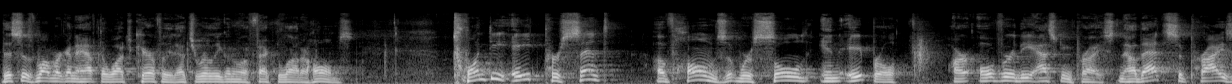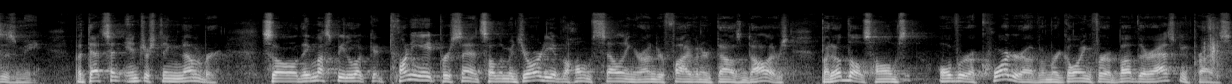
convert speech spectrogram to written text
This is one we're going to have to watch carefully. That's really going to affect a lot of homes. 28% of homes that were sold in April are over the asking price. Now that surprises me, but that's an interesting number. So they must be looking 28%. So the majority of the homes selling are under $500,000. But of those homes, over a quarter of them are going for above their asking price.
